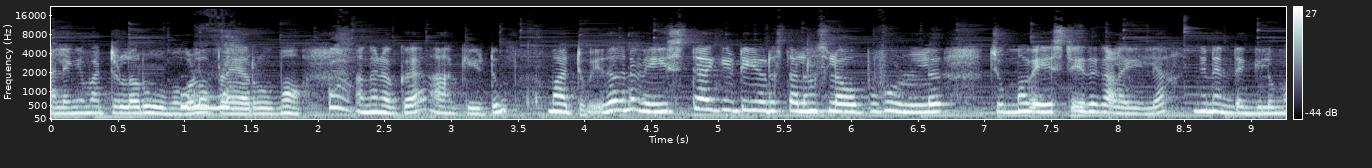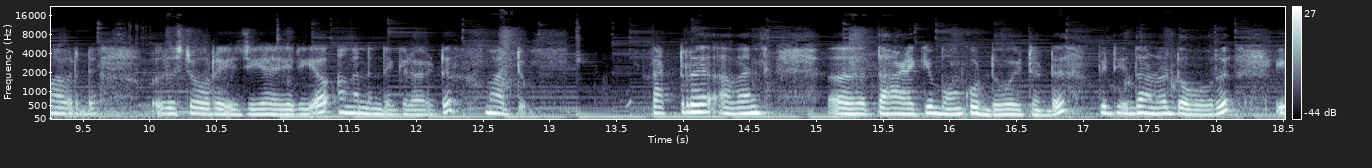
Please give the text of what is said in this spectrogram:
അല്ലെങ്കിൽ മറ്റുള്ള റൂമുകളോ പ്ലെയർ റൂമോ അങ്ങനെയൊക്കെ ആക്കിയിട്ടും മാറ്റും. ഇതങ്ങനെ വേസ്റ്റ് ആക്കിയിട്ട് ഈ ഒരു സ്ഥലം സ്ലോപ്പ് ഫുള്ള് ചുമ്മാ വേസ്റ്റ് ചെയ്ത് കളയില്ല. ഇങ്ങനെ എന്തെങ്കിലും അവരുടെ ഒരു സ്റ്റോറേജ് ഏരിയ അങ്ങനെ എന്തെങ്കിലും ആയിട്ട് മാറ്റും. കട്ടർ അവൻ താഴേക്ക് മോൻ കൊണ്ടുപോയിട്ടുണ്ട്. പിന്നെ ഇതാണ് ഡോറ് ഈ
